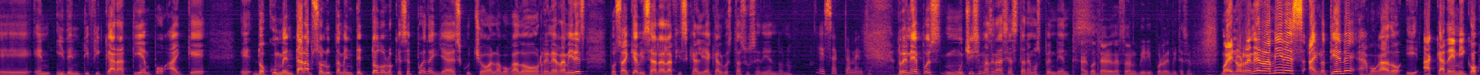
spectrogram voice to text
eh, en identificar a tiempo, hay que eh, documentar absolutamente todo lo que se pueda. Ya escuchó al abogado René Ramírez, pues hay que avisar a la fiscalía que algo está sucediendo, ¿no? Exactamente. René, pues muchísimas gracias, estaremos pendientes. Al contrario, Gastón Viri, por la invitación. Bueno, René Ramírez, ahí lo tiene, abogado y académico.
